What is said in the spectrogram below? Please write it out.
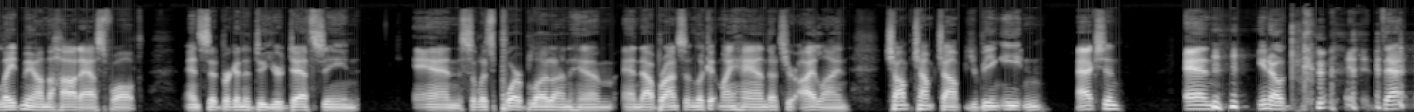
laid me on the hot asphalt and said, "We're going to do your death scene." And so let's pour blood on him. And now Bronson, look at my hand. That's your eye line. Chomp, chomp, chomp. You're being eaten. Action. And you know that,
